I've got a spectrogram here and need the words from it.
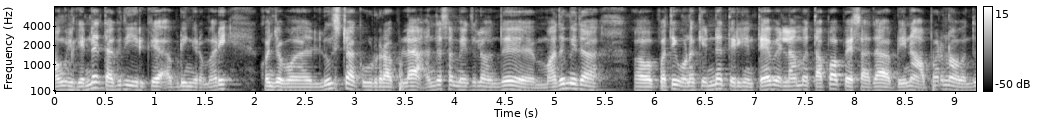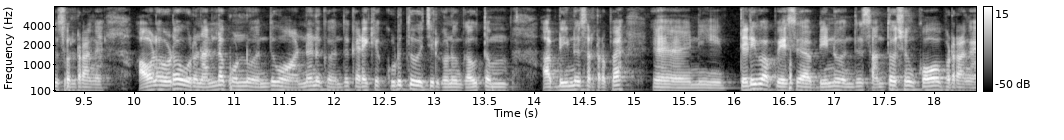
அவங்களுக்கு என்ன தகுதி இருக்குது அப்படிங்கிற மாதிரி கொஞ்சம் லூஸ் ஸ்டாக் விட்றாப்புல. அந்த சமயத்தில் வந்து மதுமிதா பற்றி உனக்கு என்ன தெரியும்? தேவையில்லாமல் தப்பாக பேசாத அப்படின்னு அபர்ணா வந்து சொல்கிறாங்க அவளோட ஒரு நல்ல பொண்ணு வந்து உன் அண்ணனுக்கு வந்து கிடைக்க கொடுத்து வச்சிருக்கணும் கௌதம் அப்படின்னு சொல்கிறப்ப நீ தெளிவாக பேசு அப்படின்னு வந்து சந்தோஷம் கோவப்படுறாங்க.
